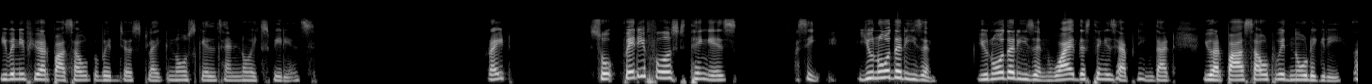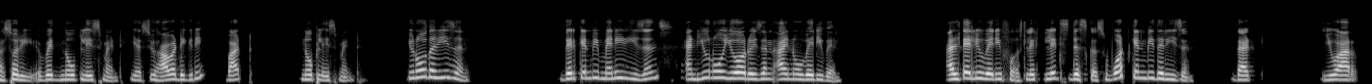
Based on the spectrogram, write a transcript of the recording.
even if you are pass out with just like no skills and no experience. Right. So very first thing is see you know the reason. You know the reason why this thing is happening that you are passed out with no degree uh, sorry with no placement. Yes you have a degree but no placement. You know the reason. There can be many reasons and you know your reason i know very well. I'll tell you very first. Let, let's discuss what can be the reason that you are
